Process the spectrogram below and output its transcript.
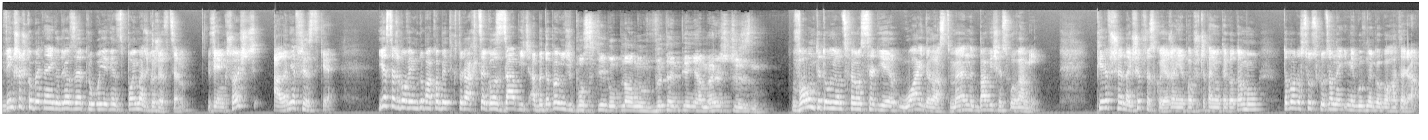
Większość kobiet na jego drodze próbuje więc pojmać go żywcem. Większość, ale nie wszystkie. Jest też bowiem grupa kobiet, która chce go zabić, aby dopełnić boskiego planu wytępienia mężczyzn. Vaughn tytułując swoją serię Why the Last Man bawi się słowami. Pierwsze, najszybsze skojarzenie po przeczytaniu tego tomu to po prostu skrócone imię głównego bohatera.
